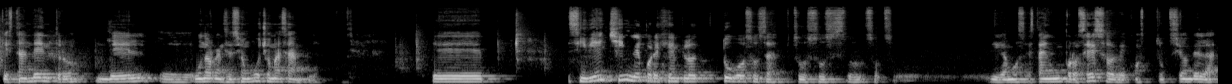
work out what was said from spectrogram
que están dentro de eh, una organización mucho más amplia. Eh, si bien Chile, por ejemplo, tuvo sus, digamos, está en un proceso de construcción de la,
